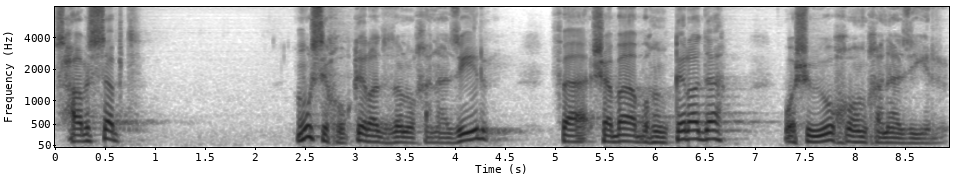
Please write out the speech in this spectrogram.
أصحاب السبت. مسخوا قردة وخنازير فشبابهم قردة وشيوخهم خنازير.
